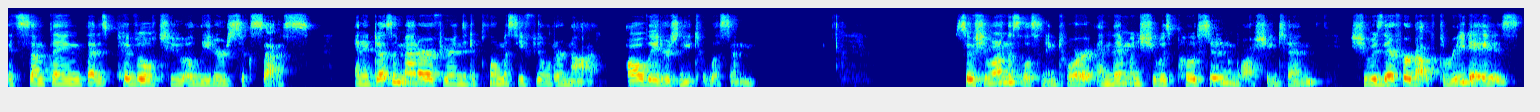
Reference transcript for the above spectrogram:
It's something that is pivotal to a leader's success. And it doesn't matter if you're in the diplomacy field or not, all leaders need to listen. So she went on this listening tour, and then when she was posted in Washington, she was there for about three days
